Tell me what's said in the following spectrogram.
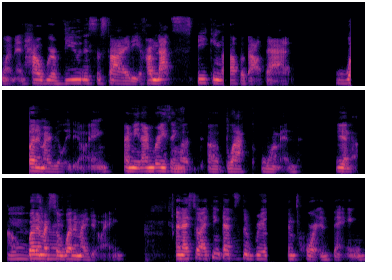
women, how we're viewed in society, if I'm not speaking up about that, what am I really doing? I mean, I'm raising a, a black woman, you know, yeah, what am I, right. so what am I doing? And I, so I think that's the real important thing.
